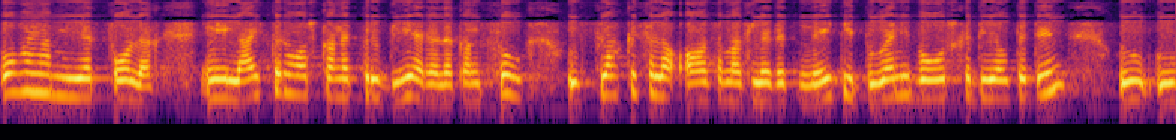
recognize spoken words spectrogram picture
baie meer vollig en die luisteraars kan dit probeer. Hulle kan voel hoe vlak is hulle asem as hulle dit net die bo in die borsgedeelte doen, hoe hoe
